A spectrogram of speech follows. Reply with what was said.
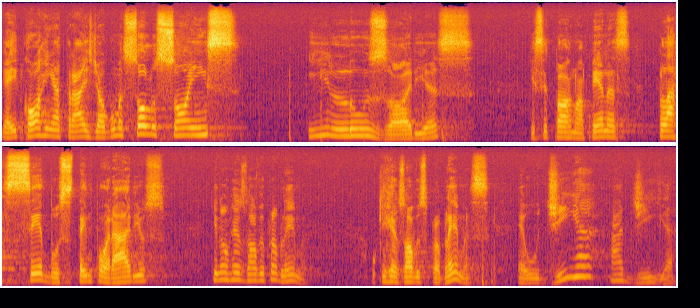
e aí correm atrás de algumas soluções ilusórias, que se tornam apenas placebos temporários, que não resolvem o problema. O que resolve os problemas é o dia a dia.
